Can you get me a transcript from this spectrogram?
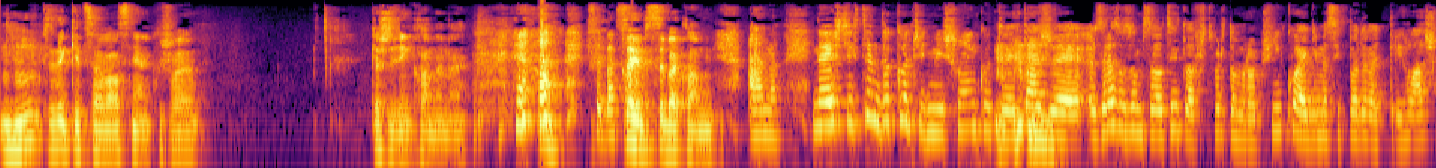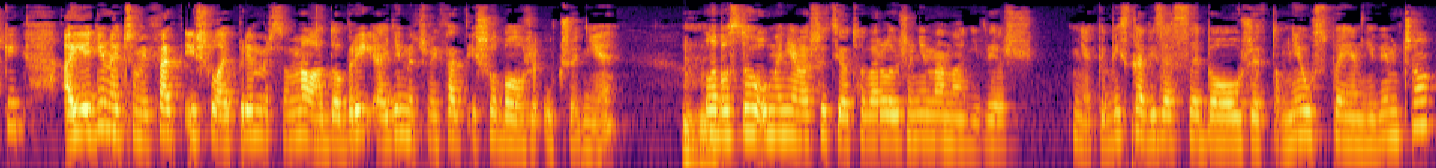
Mhm, vtedy, keď sa vlastne akože každý deň klameme. Seba Seba, seba klam. Áno. No a ešte chcem dokončiť myšlienku, to je tá, že zrazu som sa ocitla v štvrtom ročníku a ideme si podávať prihlášky a jediné, čo mi fakt išlo, aj priemer som mala dobrý a jediné, čo mi fakt išlo, bolo, že učenie. Mhm. Lebo z toho umenia ma všetci otvorili, že nemám ani, vieš, nejaké výstavy za sebou, že v tom neúspejem, neviem čo.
